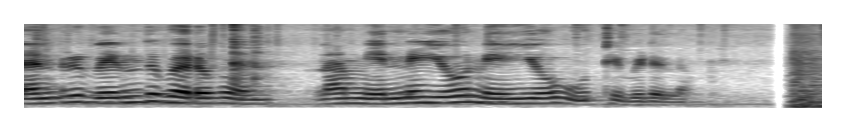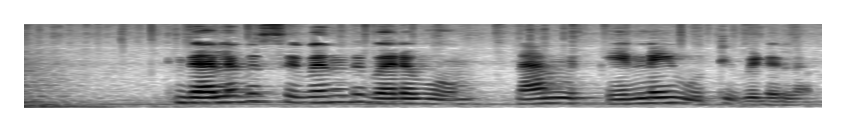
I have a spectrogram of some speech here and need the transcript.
நன்று வெந்து வரவும் நாம் எண்ணெயோ நெய்யோ ஊற்றிவிடலாம். இந்த அளவு சிவந்து வரவும் நாம் எண்ணெய் ஊற்றிவிடலாம்.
